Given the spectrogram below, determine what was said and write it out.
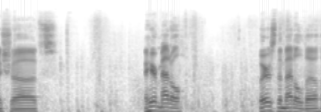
Nice shots. I hear metal. Where's the metal, though?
